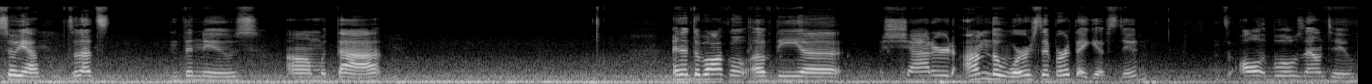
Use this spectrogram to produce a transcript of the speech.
So, yeah, so that's the news um, with that. And the debacle of the uh, shattered. I'm the worst at birthday gifts, dude. That's all it boils down to.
